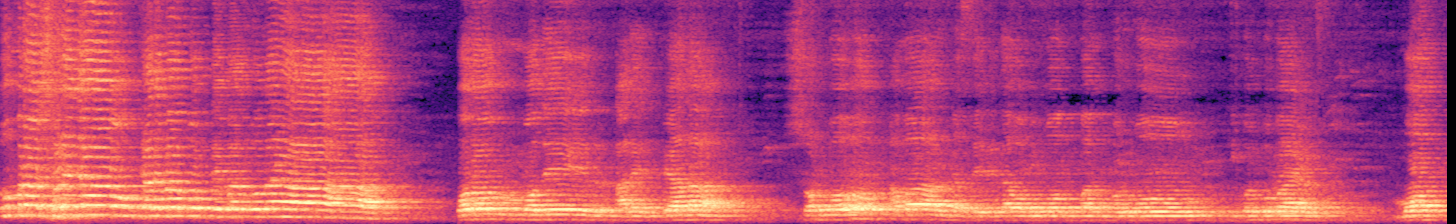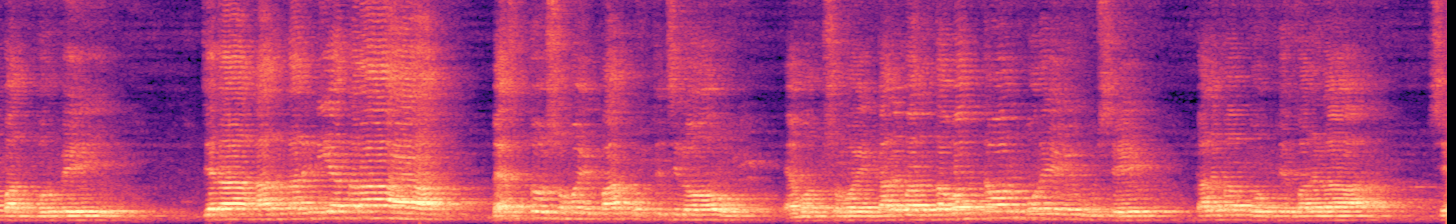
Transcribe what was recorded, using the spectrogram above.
তোমরা সরে যাও কালেমা পড়তে পারব না বরং মদের আরেক পেয়ালা শরবত আমার কাছে দাও আমি মদ পান করব। কি করব ভাই? মদ পান করবে। যারা আর নিয়ে তারা ব্যস্ত সময় পার করতেছিল, এমন সময় কালেমার দাওয়াত দেওয়ার পরে সে কালেমা পড়তে পারে না। সে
